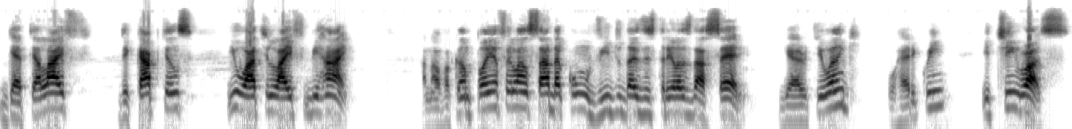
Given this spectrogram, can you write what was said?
Get a Life, The Captains e What Life Behind. A nova campanha foi lançada com um vídeo das estrelas da série, Garrett Wang, o Harry Quinn, e Tim Ross,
